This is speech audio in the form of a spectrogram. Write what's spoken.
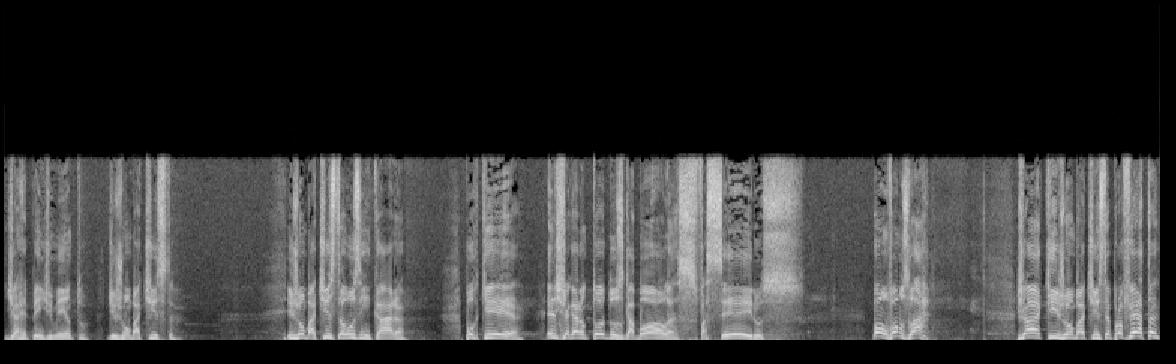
de arrependimento de João Batista? E João Batista os encara, porque eles chegaram todos gabolas, faceiros. Bom, vamos lá. Já que João Batista é profeta,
